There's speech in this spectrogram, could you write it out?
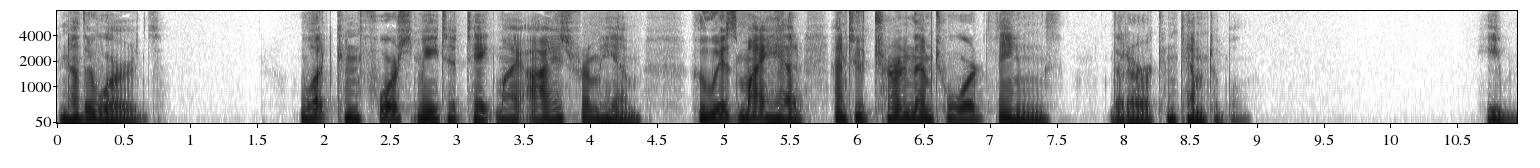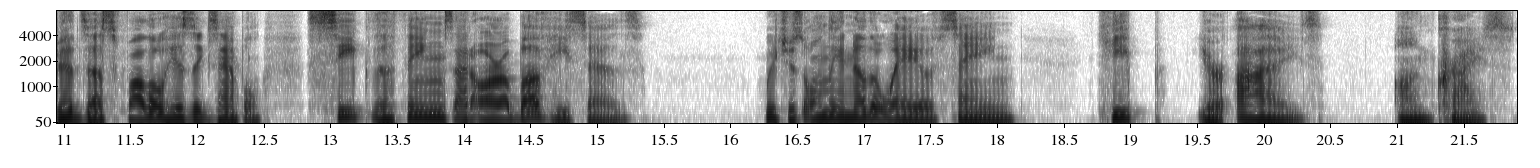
In other words, what can force me to take my eyes from him who is my head, and to turn them toward things that are contemptible. He bids us follow his example. Seek the things that are above, he says, which is only another way of saying, keep your eyes on Christ.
